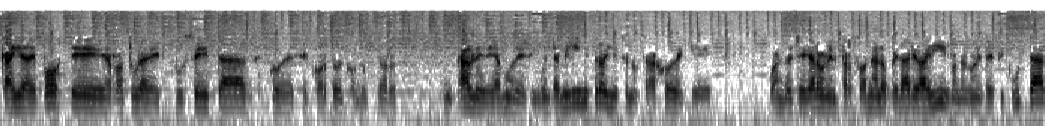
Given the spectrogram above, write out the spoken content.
caída de poste, rotura de crucetas, se cortó el conductor un cable, digamos, de 50 milímetros y eso nos trajo de que cuando llegaron el personal operario ahí, cuando con esta dificultad,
